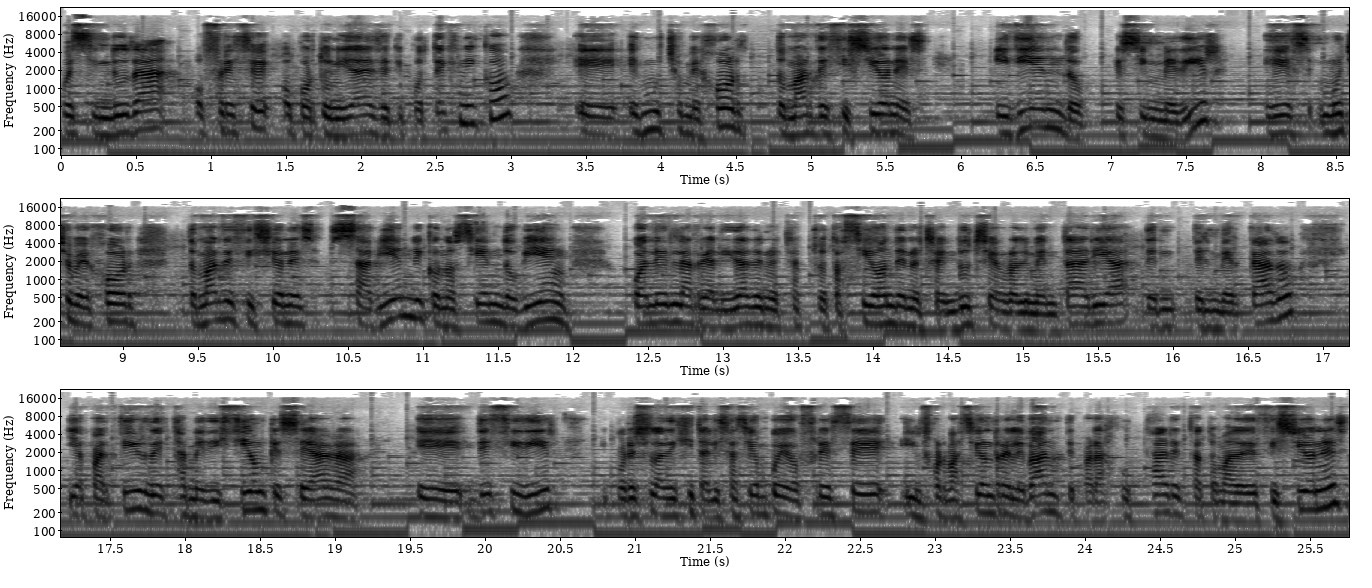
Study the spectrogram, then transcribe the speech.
Pues sin duda ofrece oportunidades de tipo técnico. Eh, es mucho mejor tomar decisiones midiendo que sin medir. Es mucho mejor tomar decisiones sabiendo y conociendo bien cuál es la realidad de nuestra explotación, de nuestra industria agroalimentaria, del mercado y a partir de esta medición que se haga eh, decidir y por eso la digitalización pues, ofrece información relevante para ajustar esta toma de decisiones.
